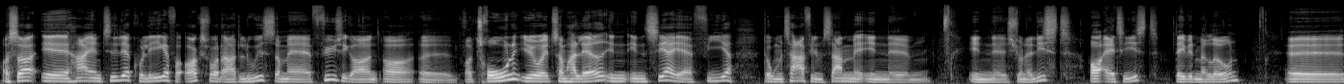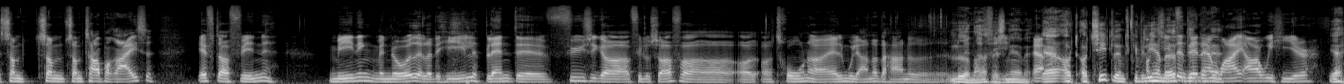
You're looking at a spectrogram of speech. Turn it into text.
Og så øh, har jeg en tidligere kollega fra Oxford, Art Lewis, som er fysiker og, og, øh, og trone, jo, som har lavet en, en serie af fire dokumentarfilm sammen med en, øh, en journalist og ateist, David Malone, øh, som, som, som tager på rejse efter at finde mening med noget eller det hele blandt øh, fysikere, filosofer og, og, og troner og alle mulige andre, der har noget... Lyder meget fascinerende. Ja, ja og, og titlen skal vi lige og have med. Titlen, den, den er Why Are We Here? Ja.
